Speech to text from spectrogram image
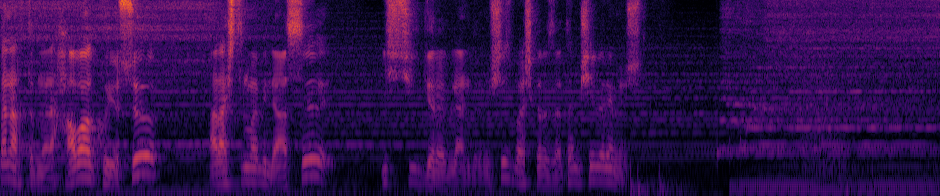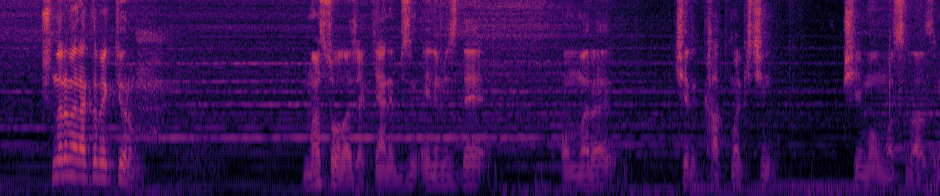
ben arttırdım. Yani hava kuyusu, araştırma binası, işçi görevlendirmişiz. Başka da zaten bir şey veremiyorsun. Şunları merakla bekliyorum. Nasıl olacak? Yani bizim elimizde onlara içeri katmak için şeyim olması lazım.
